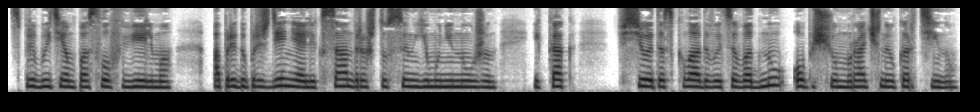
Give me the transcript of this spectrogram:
с прибытием послов Вельма, о предупреждении Александра, что сын ему не нужен, и как все это складывается в одну общую мрачную картину.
